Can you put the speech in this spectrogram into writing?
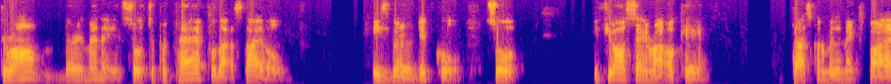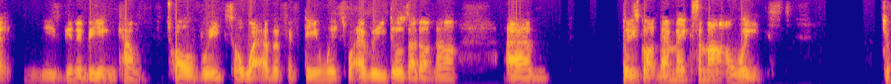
There aren't very many. So to prepare for that style is very difficult. So if you're saying, right, okay, that's going to be the next fight, he's going to be in camp 12 weeks or whatever, 15 weeks, whatever he does, I don't know. Um, but he's got that X amount of weeks to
